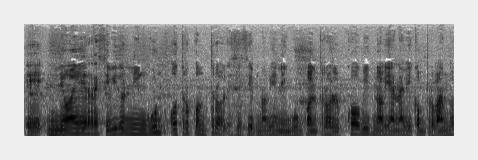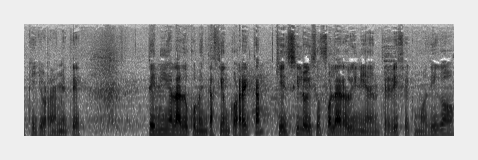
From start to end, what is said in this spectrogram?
eh, no he recibido ningún otro control, es decir, no había ningún control COVID, no había nadie comprobando que yo realmente tenía la documentación correcta. Quien sí lo hizo fue la aerolínea en Tenerife, como digo,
